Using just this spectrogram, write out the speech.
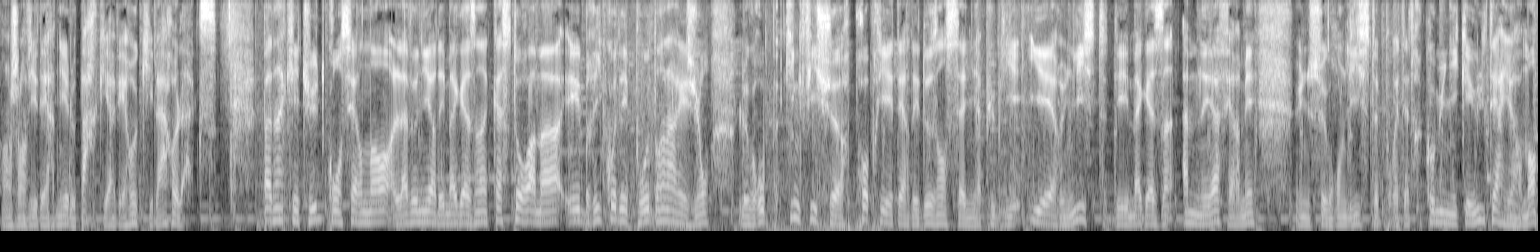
En janvier dernier, le parquet avait requis la relaxe. Pas d'inquiétude concernant l'avenir des magasins Castorama et Brico Dépôt dans la région. Le groupe Kingfisher, propriétaire des deux enseignes, a publié hier une liste des magasins amenés à fermer. Une seconde liste pourrait être communiquée ultérieurement.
